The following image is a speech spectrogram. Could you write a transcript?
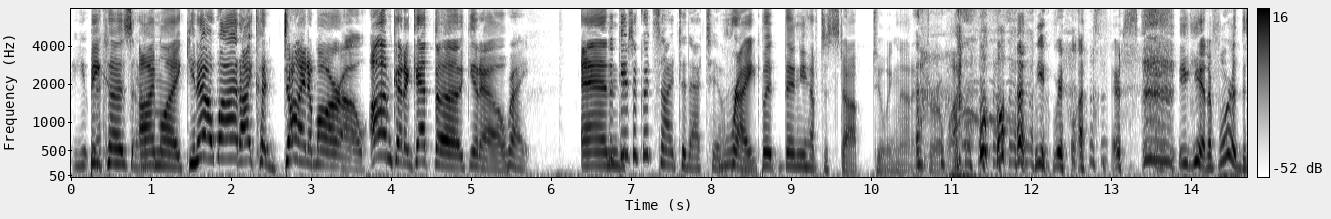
you uh, because I'm like, you know what? I could die tomorrow. I'm gonna get the, you know, right. and But there's a good side to that too. right. But then you have to stop doing that after a while. you realize there's you can't afford the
